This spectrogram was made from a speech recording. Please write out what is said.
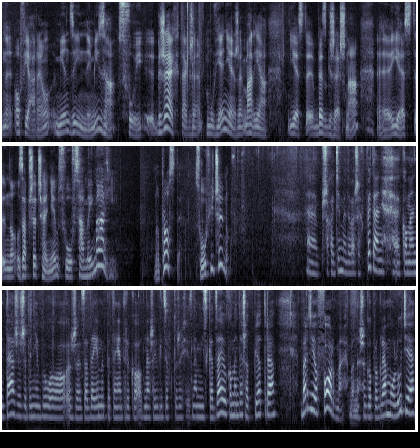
e, ofiarę między innymi za swój e, grzech. Także mówienie, że Maria jest e, bezgrzeszna, jest no, zaprzeczeniem słów samej Marii. No proste. Słów i czynów. E, Przechodzimy do Waszych pytań, e, komentarzy, żeby nie było, że zadajemy pytania tylko od naszych widzów, którzy się z nami zgadzają. Komentarz od Piotra, bardziej o formę chyba naszego programu. Ludzie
